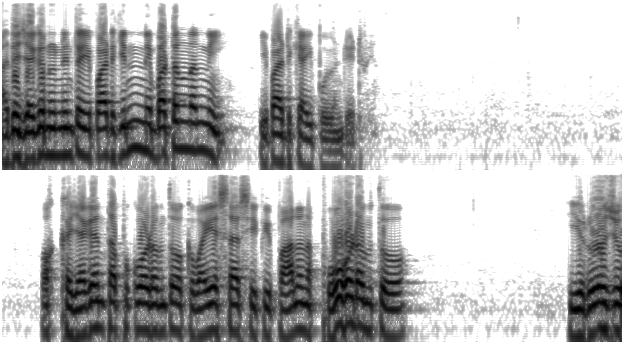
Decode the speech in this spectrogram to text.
అదే జగన్ ఉండింటే ఈ పాటికి ఇన్ని బటన్లన్నీ ఈ పాటికి అయిపోయి ఉండేటివి. ఒక్క జగన్ తప్పుకోవడంతో ఒక వైఎస్ఆర్సీపీ పాలన పోవడంతో ఈరోజు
